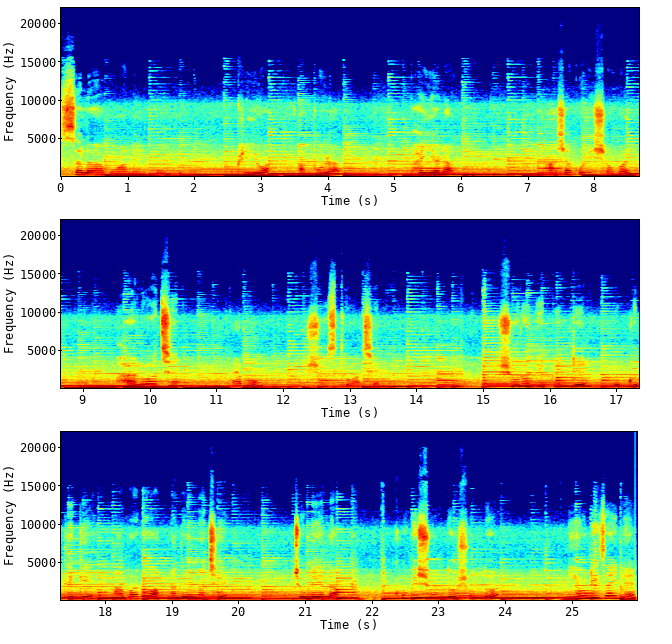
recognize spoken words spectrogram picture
আসসালামু আলাইকুম। প্রিয় আপুরা, ভাইয়ারা, আশা করি সবাই ভালো আছেন এবং সুস্থ আছেন। সুরভি প্রিন্টের পক্ষ থেকে আবারও আপনাদের মাঝে চলে এলাম খুবই সুন্দর সুন্দর নিউ ডিজাইনের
